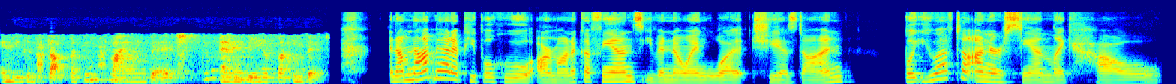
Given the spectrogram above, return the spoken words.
And you can stop fucking smiling, bitch, and being a fucking bitch. And I'm not mad at people who are Monica fans, even knowing what she has done, but you have to understand like how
